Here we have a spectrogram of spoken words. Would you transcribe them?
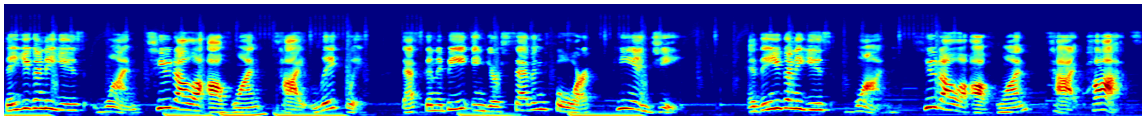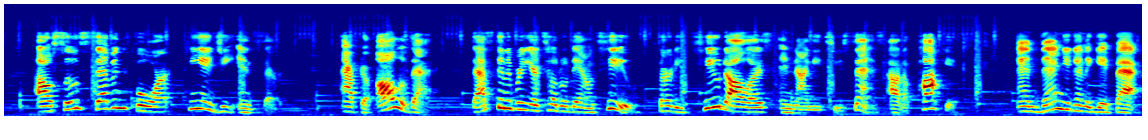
Then you're going to use one $2 off one Tide liquid. That's going to be in your 74 P&G. And then you're going to use one $2 off one Tide Pods also 7-4 P&G insert. After all of that, that's going to bring your total down to $32.92 out of pocket. And then you're going to get back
